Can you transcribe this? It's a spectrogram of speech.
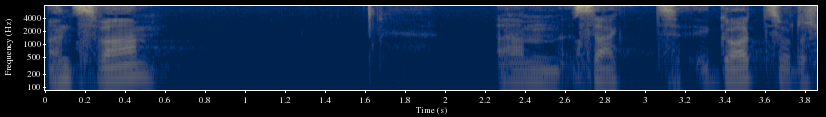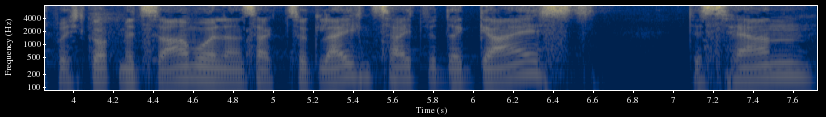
Und zwar ähm, sagt Gott oder spricht Gott mit Samuel und sagt, zur gleichen Zeit wird der Geist des Herrn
